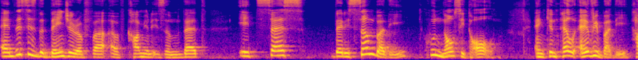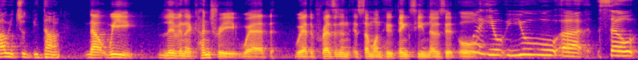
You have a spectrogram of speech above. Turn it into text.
And this is the danger of, uh, of communism that it says there is somebody who knows it all and can tell everybody how it should be done. Now, we live in a country where the, where the president is someone who thinks he knows it all. Well, you you uh, sell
